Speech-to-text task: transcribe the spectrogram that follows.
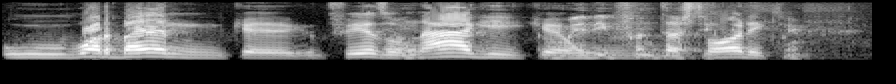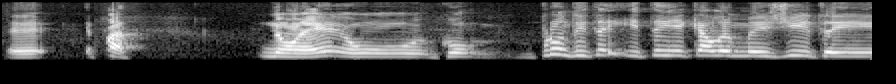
o Orban, que é defesa, o Nagy, que é um, um fantástico. histórico. Uh, epá, não é? Um, com, pronto, e tem, e tem, aquela magia, tem,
